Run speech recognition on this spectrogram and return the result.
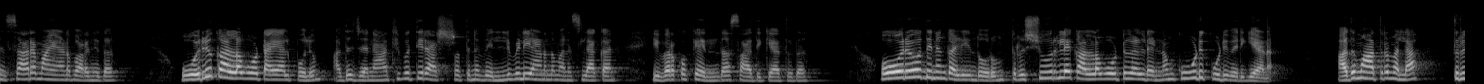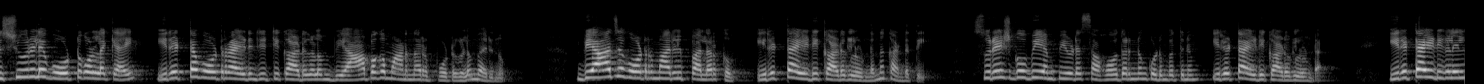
നിസ്സാരമായാണ് പറഞ്ഞത്? ഒരു കള്ളവോട്ടായാൽ പോലും അത് ജനാധിപത്യ രാഷ്ട്രത്തിന് വെല്ലുവിളിയാണെന്ന് മനസ്സിലാക്കാൻ ഇവർക്കൊക്കെ എന്താ സാധിക്കാത്തത്? ഓരോ ദിനം കഴിയുന്തോറും തൃശ്ശൂരിലെ കള്ളവോട്ടുകളുടെ എണ്ണം കൂടിക്കൂടി വരികയാണ്. അതുമാത്രമല്ല തൃശൂരിലെ വോട്ട് കൊള്ളയ്ക്കായി ഇരട്ട വോട്ടർ ഐഡന്റിറ്റി കാർഡുകളും വ്യാപകമാണെന്ന റിപ്പോർട്ടുകളും വരുന്നു. വ്യാജ വോട്ടർമാരിൽ പലർക്കും ഇരട്ട ഐ ഡി കാർഡുകളുണ്ടെന്ന് കണ്ടെത്തി. സുരേഷ് ഗോപി എം പിയുടെ സഹോദരനും കുടുംബത്തിനും ഇരട്ട ഐ ഡി കാർഡുകളുണ്ട്. ഇരട്ട ഐ ഡികളിൽ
